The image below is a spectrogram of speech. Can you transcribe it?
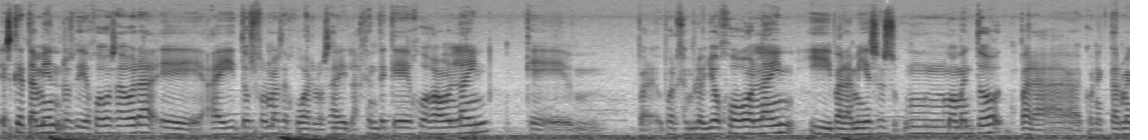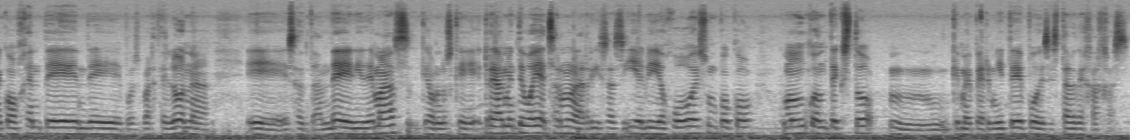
es que también los videojuegos ahora eh, hay dos formas de jugarlos. Hay la gente que juega online, que, mm, por ejemplo, yo juego online y para mí eso es un momento para conectarme con gente de pues, Barcelona, eh, Santander y demás, con los que realmente voy a echarme unas risas. Y el videojuego es un poco como un contexto mm, que me permite pues estar de jajas.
